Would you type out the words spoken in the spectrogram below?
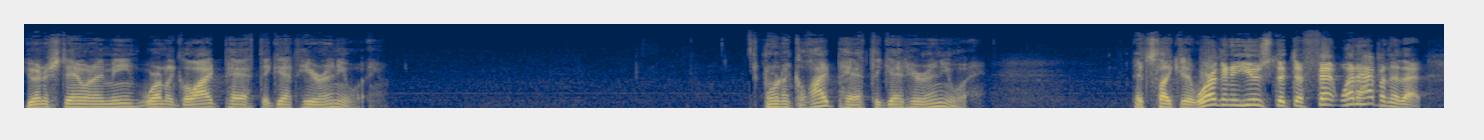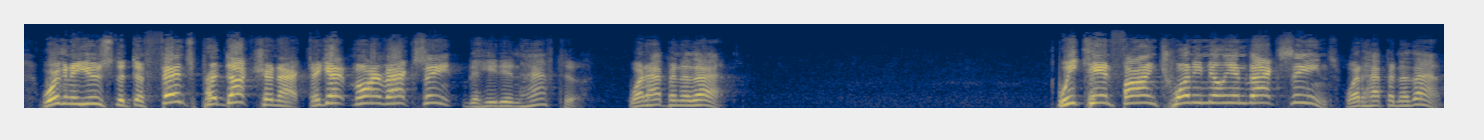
You understand what I mean? We're on a glide path to get here anyway. We're on a glide path to get here anyway. It's like we're going to use the defense. What happened to that? We're going to use the Defense Production Act to get more vaccine. He didn't have to. What happened to that? We can't find 20 million vaccines. What happened to that?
